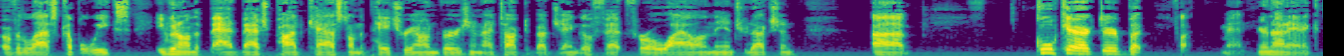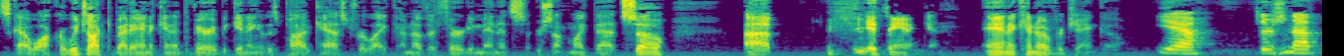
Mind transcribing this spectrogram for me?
over the last couple weeks. Even on the Bad Batch podcast on the Patreon version, I talked about Jango Fett for a while in the introduction. Uh, cool character, but man, you're not Anakin Skywalker. We talked about Anakin at the very beginning of this podcast for like another 30 minutes or something like that. So, uh, it's Anakin. Anakin over Jango. Yeah, there's not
